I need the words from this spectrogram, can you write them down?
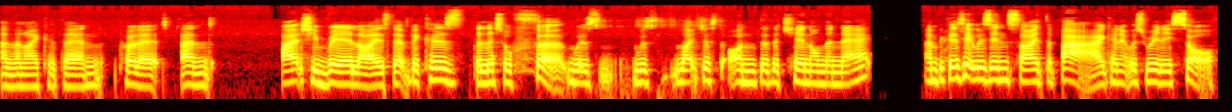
and then I could then pull it. And I actually realized that because the little foot was, was like just under the chin on the neck and because it was inside the bag and it was really soft,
